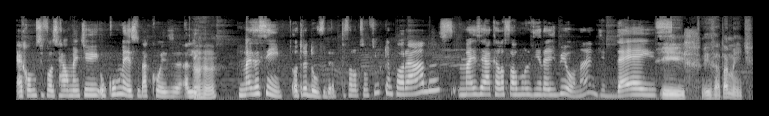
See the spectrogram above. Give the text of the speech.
é como se fosse realmente o começo da coisa ali. Aham. Mas assim, outra dúvida. Tu falou que são cinco temporadas, mas é aquela formulazinha da HBO, né? De 10. Isso, exatamente.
